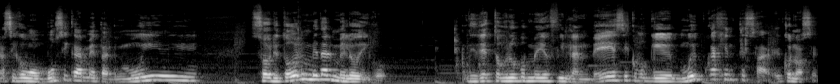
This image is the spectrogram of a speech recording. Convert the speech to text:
Así como música metal. Muy. Sobre todo el metal melódico. De estos grupos medio finlandeses, como que muy poca gente sabe, conoce.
